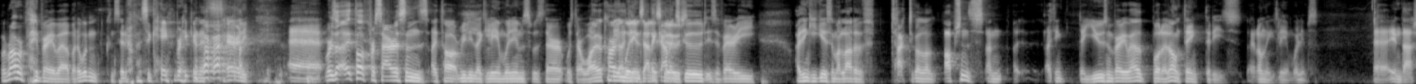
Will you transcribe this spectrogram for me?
well, Robert played very well, but I wouldn't consider him as a game breaker necessarily. uh, whereas I thought for Saracens, I thought really like Liam Williams was their was their wild card. Liam I Williams, think, Alex I think Alex Goode. Goode is a very. I think he gives them a lot of tactical options, and I, I think they use him very well. But I don't think that he's. I don't think he's Liam Williams. Uh, in that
